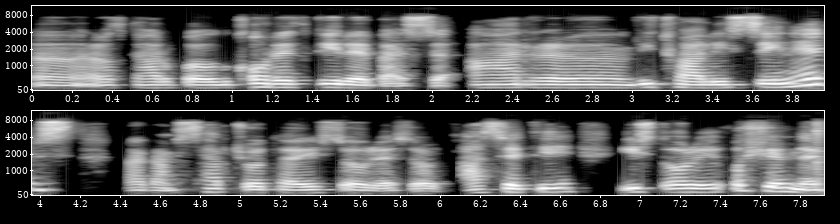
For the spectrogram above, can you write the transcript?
რაღაც გარკვეულ კორექტირებას არ ვითვალისწინებს, მაგრამ საბჭოთა ისტორიას რომ ასეთი ისტორია იყო, შემდეგ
